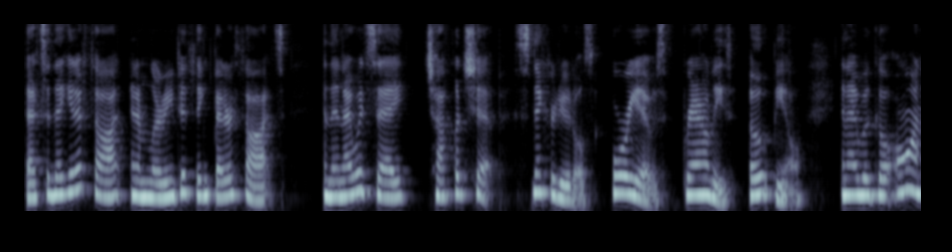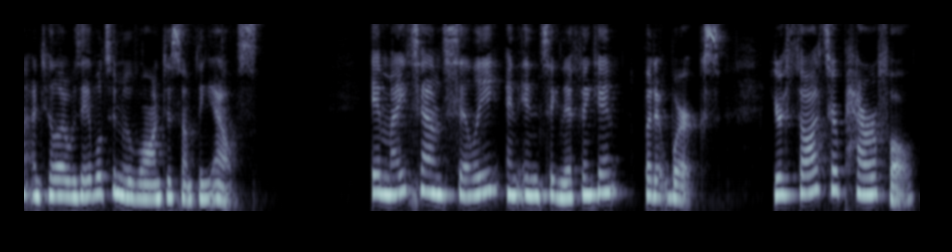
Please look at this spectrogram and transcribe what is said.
That's a negative thought, and I'm learning to think better thoughts. And then I would say chocolate chip, snickerdoodles, Oreos, brownies, oatmeal, and I would go on until I was able to move on to something else. It might sound silly and insignificant, but it works. Your thoughts are powerful,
